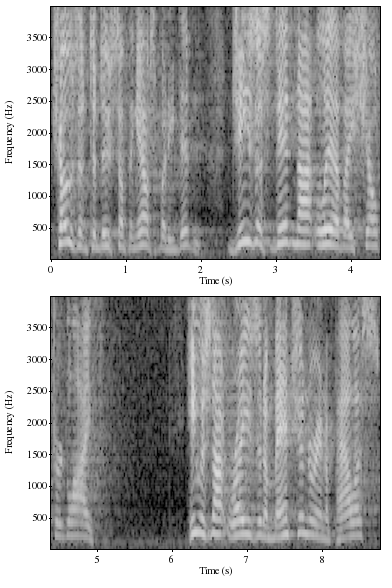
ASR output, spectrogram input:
chosen to do something else, but He didn't. Jesus did not live a sheltered life. He was not raised in a mansion or in a palace.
